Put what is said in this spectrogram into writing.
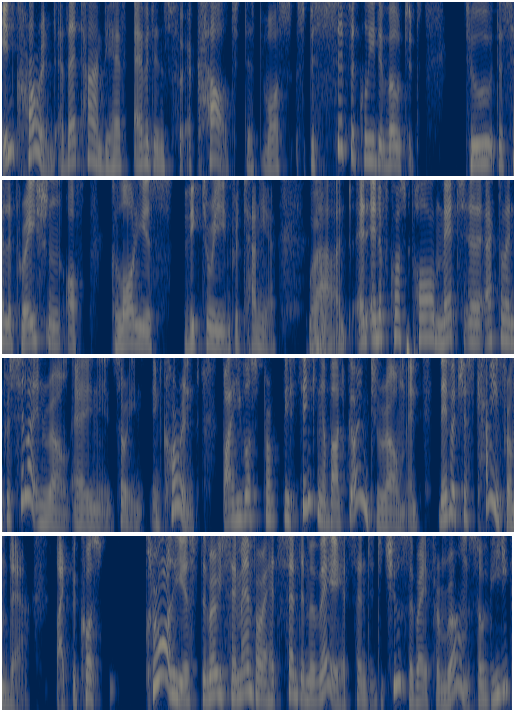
in Corinth at that time, we have evidence for a cult that was specifically devoted to the celebration of Claudius' victory in Britannia. Wow. Uh, and, and of course, Paul met uh, Aquila and Priscilla in Rome, uh, in, sorry, in, in, Corinth, while he was probably thinking about going to Rome. And they were just coming from there, like because Claudius, the very same emperor, had sent them away, had sent the Jews away from Rome. So he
